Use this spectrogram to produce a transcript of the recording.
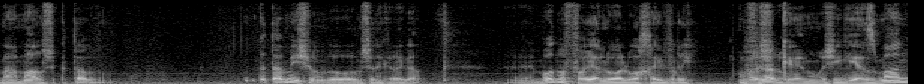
מאמר שכתב, כתב מישהו, לא, לא משנה כרגע, אה, מאוד מפריע לו הלוח העברי. מפריע לו? כן, הוא אומר שהגיע הזמן.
